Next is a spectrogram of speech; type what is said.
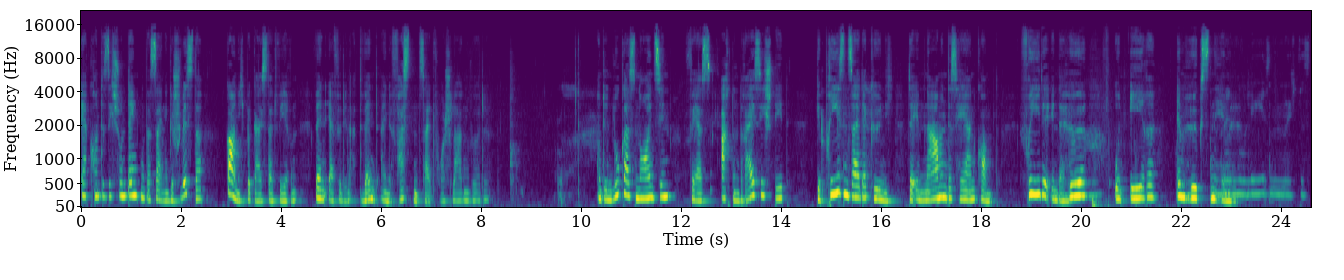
Er konnte sich schon denken, dass seine Geschwister gar nicht begeistert wären, wenn er für den Advent eine Fastenzeit vorschlagen würde. Und in Lukas 19, Vers 38 steht: Gepriesen sei der König, der im Namen des Herrn kommt. Friede in der Höhe und Ehre im höchsten Himmel.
